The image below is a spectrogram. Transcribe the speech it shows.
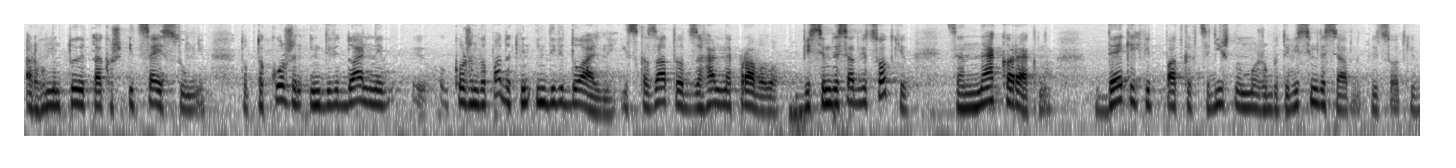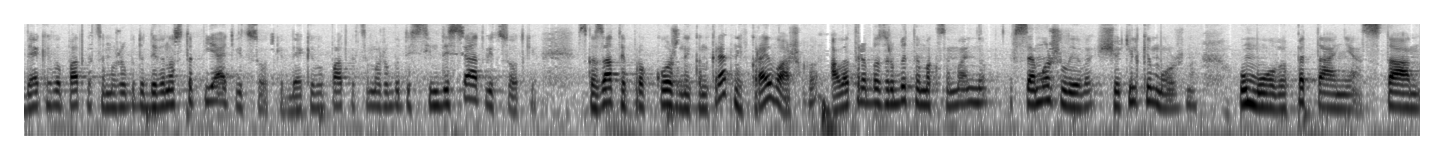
аргументую також і цей сумнів. Тобто кожен індивідуальний, е, кожен випадок він індивідуальний. І сказати от загальне правило 80% це некоректно. В деяких випадках це дійсно може бути 80%, в деяких випадках це може бути 95%, в деяких випадках це може бути 70%. Сказати про кожний конкретний вкрай важко, але треба зробити максимально все можливе, що тільки можна. Умови, питання, стан,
